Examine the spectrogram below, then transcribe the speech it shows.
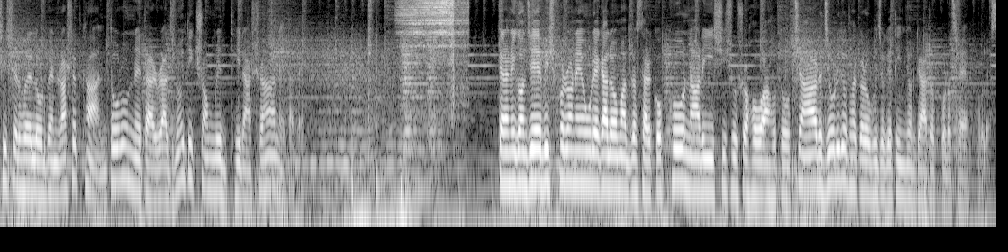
শীষের হয়ে লড়বেন রাশেদ খান। তরুণ নেতার রাজনৈতিক সমৃদ্ধির আশা নেতাদের। কেরানীগঞ্জে বিস্ফোরণে উড়ে গেল মাদ্রাসার কক্ষ। নারী শিশু সহ আহত চার, জড়িত থাকার অভিযোগে তিনজনকে আটক করেছে পুলিশ।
